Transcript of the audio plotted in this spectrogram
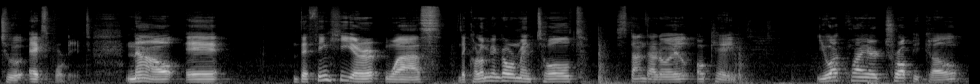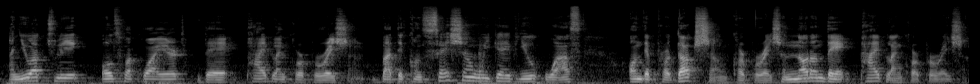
to export it. Now, uh, the thing here was the Colombian government told Standard Oil, okay, you acquired Tropical and you actually also acquired the Pipeline Corporation, but the concession we gave you was on the production corporation, not on the pipeline corporation.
